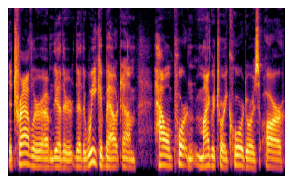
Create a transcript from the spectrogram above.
the Traveler um, the other the other week about um, how important migratory corridors are.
